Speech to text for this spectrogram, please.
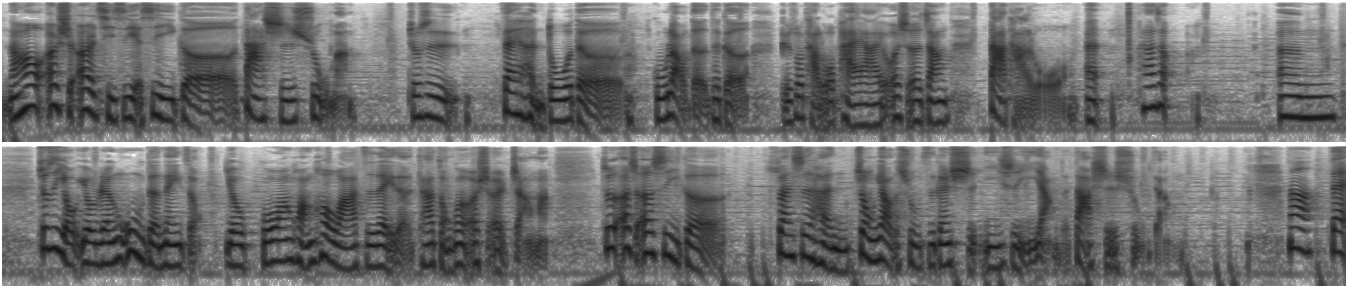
然后二十二其实也是一个大师数嘛，就是在很多的古老的这个，比如说塔罗牌啊，有二十二张大塔罗，他说，嗯，就是有有人物的那种，有国王、皇后啊之类的。它总共有二十二张嘛，就是二十二是一个算是很重要的数字，跟十一是一样的大师数这样。那在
